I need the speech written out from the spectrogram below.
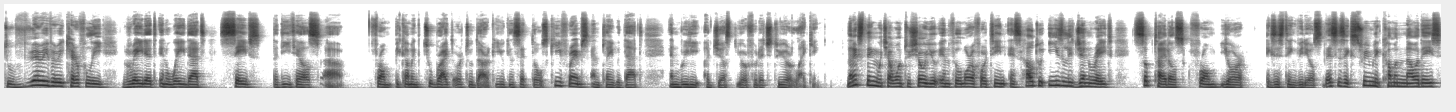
to very, very carefully grade it in a way that saves the details uh, from becoming too bright or too dark. You can set those keyframes and play with that and really adjust your footage to your liking. The next thing which I want to show you in Filmora 14 is how to easily generate subtitles from your existing videos. This is extremely common nowadays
